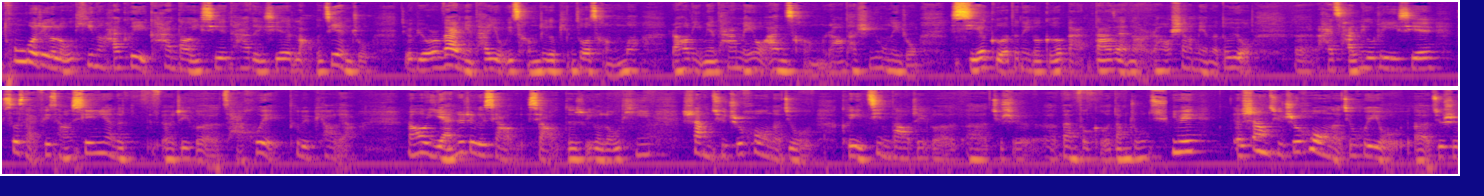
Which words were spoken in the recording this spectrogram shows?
通过这个楼梯呢，还可以看到一些它的一些老的建筑，就比如说外面它有一层这个平座层嘛，然后里面它没有暗层，然后它是用那种斜格的那个隔板搭在那儿，然后上面呢都有，呃，还残留着一些色彩非常鲜艳的。呃，这个彩绘特别漂亮，然后沿着这个小小的这个楼梯上去之后呢，就可以进到这个呃，就是呃万佛阁当中去。因为呃上去之后呢，就会有呃，就是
